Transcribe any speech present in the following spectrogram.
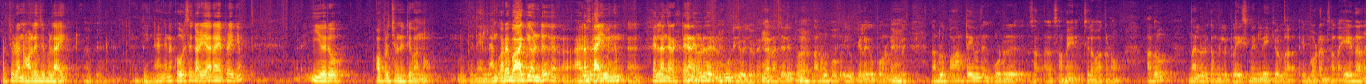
കുറച്ചുകൂടെ ഓക്കെ പിന്നെ അങ്ങനെ കോഴ്സ് കഴിയാറായപ്പോഴേക്കും ഈ ഒരു ഓപ്പർച്യൂണിറ്റി വന്നു. പിന്നെ എല്ലാം കുറെ ഭാഗ്യമുണ്ട് ടൈമിങ്ങും എല്ലാം കറക്റ്റ് ആയിരുന്നു. ഒരു കാര്യം കൂട്ടി ചോദിച്ചോട്ടെ കാരണം വെച്ചാൽ ഇപ്പോൾ നമ്മളിപ്പോൾ യു കെയിലൊക്കെ പോകുന്നുണ്ടെങ്കിൽ നമ്മൾ പാർട്ട് ടൈമിന് കൂടുതൽ സമയം ചിലവാക്കണോ? അതോ നല്ലൊരു കമ്പനിയിൽ പ്ലേസ്മെന്റിലേക്കുള്ള ഇമ്പോർട്ടൻസ് ആണ്? ഏതാണ്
